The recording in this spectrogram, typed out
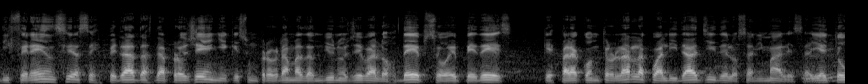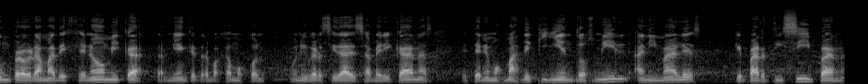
diferencias esperadas de progenie, que es un programa donde uno lleva los DEPS o EPDs, que es para controlar la cualidad de los animales. Ahí hay todo un programa de genómica también que trabajamos con universidades americanas. Tenemos más de 500.000 animales que participan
